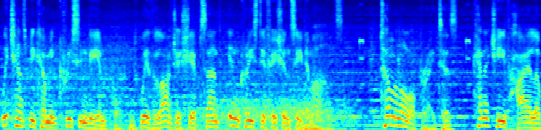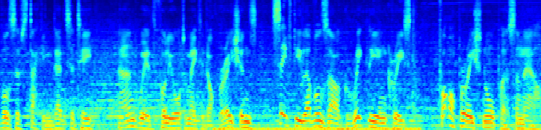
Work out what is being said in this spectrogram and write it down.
which has become increasingly important with larger ships and increased efficiency demands terminal operators can achieve higher levels of stacking density and with fully automated operations, safety levels are greatly increased for operational personnel.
